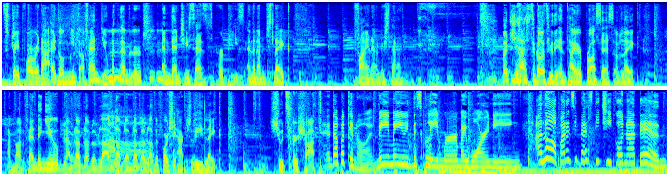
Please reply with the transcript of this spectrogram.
straightforward. Huh? I don't mean to offend you. But mm. then, and then she says her piece, and then I'm just like, fine, I understand. but she has to go through the entire process of like, I'm not offending you, blah blah blah blah blah blah blah blah blah blah, before she actually like shoots her shot. Eh, dapat ganon. May, may disclaimer, may warning. Ano, parang si Bestie Chico natin.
